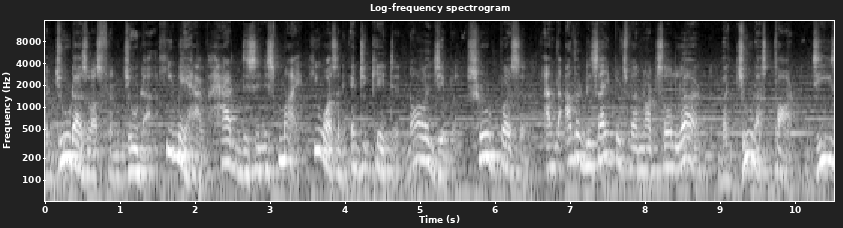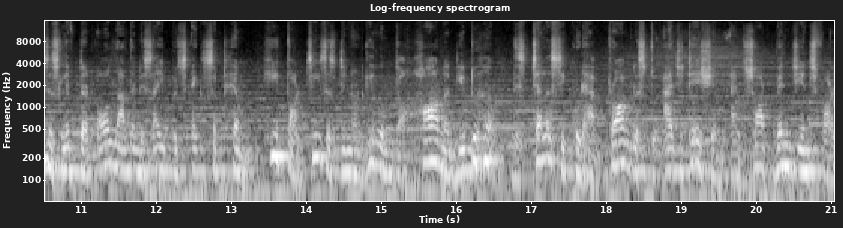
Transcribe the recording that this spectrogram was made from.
But Judas was from Judah. He may have had this in his mind. He was an educated, knowledgeable, shrewd person, and the other disciples were not so learned. But Judas thought Jesus lifted all the other disciples except him. He thought Jesus did not give him the honor due to him. This jealousy could have progressed to agitation and sought vengeance for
